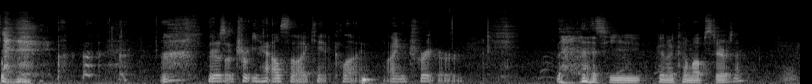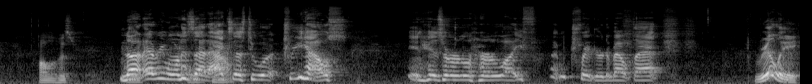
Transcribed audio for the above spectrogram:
There's a tree house that I can't climb. I'm triggered. Is he gonna come upstairs now? Follow his. Not everyone has Old had access to a treehouse in his or her life. I'm triggered about that. Really?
